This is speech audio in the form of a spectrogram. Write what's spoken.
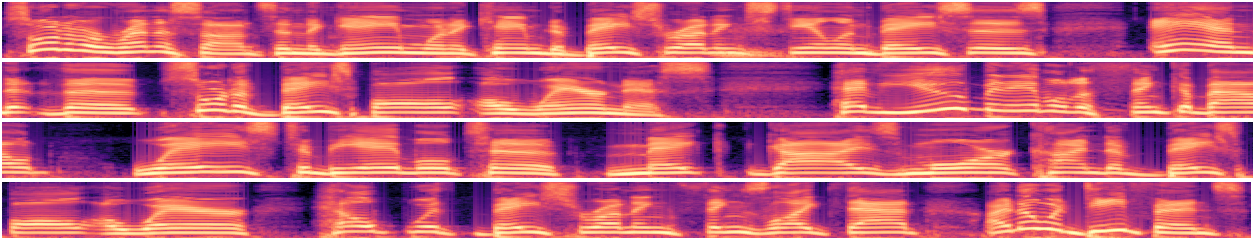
sort of a renaissance in the game when it came to base running, stealing bases, and the sort of baseball awareness. Have you been able to think about ways to be able to make guys more kind of baseball aware, help with base running, things like that? I know with defense,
